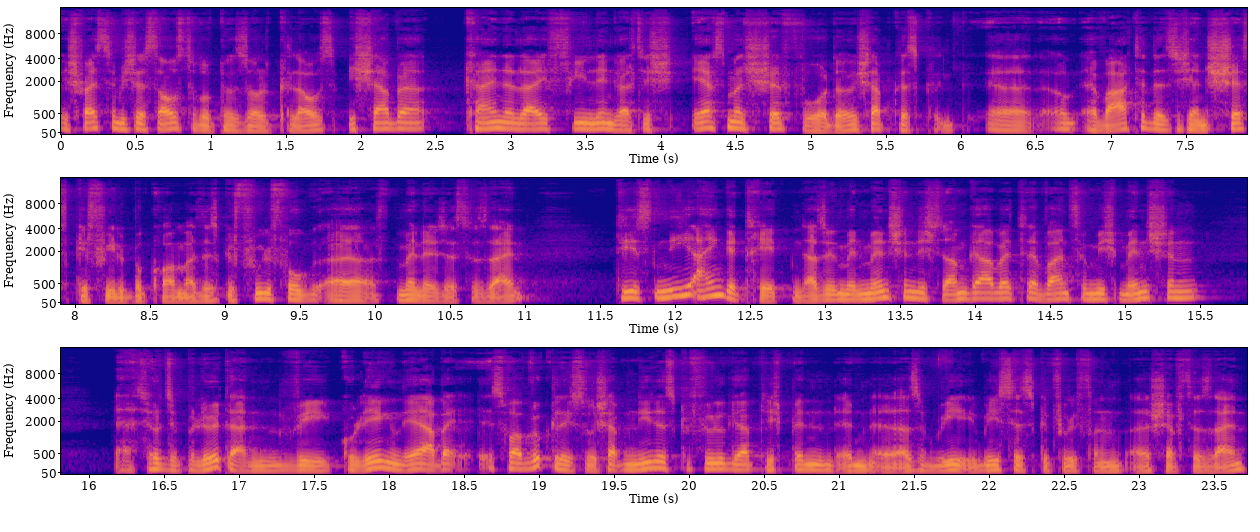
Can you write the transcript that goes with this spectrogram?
ich weiß nicht, wie ich das ausdrücken soll, Klaus. Ich habe keinerlei Feeling, als ich erstmal Chef wurde. Ich habe das äh, erwartet, dass ich ein Chefgefühl bekomme, also das Gefühl, vor, äh, Manager zu sein. Die ist nie eingetreten. Also mit Menschen, die ich zusammengearbeitet habe, waren für mich Menschen, das hört sich blöd an, wie Kollegen, ja, aber es war wirklich so. Ich habe nie das Gefühl gehabt, ich bin, in, also wie, wie ist das Gefühl von äh, Chef zu sein?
